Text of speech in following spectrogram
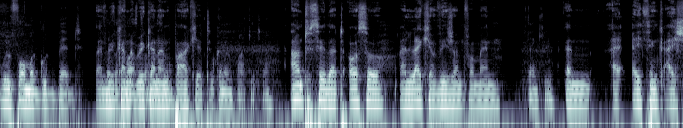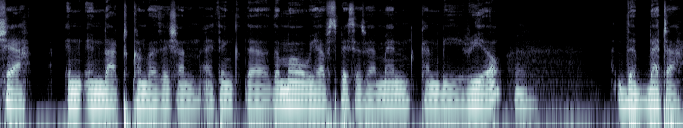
will form a good bed, And we can, we can unpack it. We can unpack it. Yeah. I want to say that also, I like your vision for men. Thank you. and I, I think I share in, in that conversation. I think the the more we have spaces where men can be real, Mm. the better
